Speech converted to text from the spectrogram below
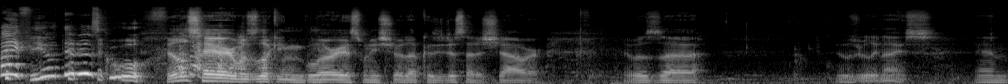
Hi, Phil. That is cool. Phil's hair was looking glorious when he showed up because he just had a shower. It was uh, it was really nice. and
